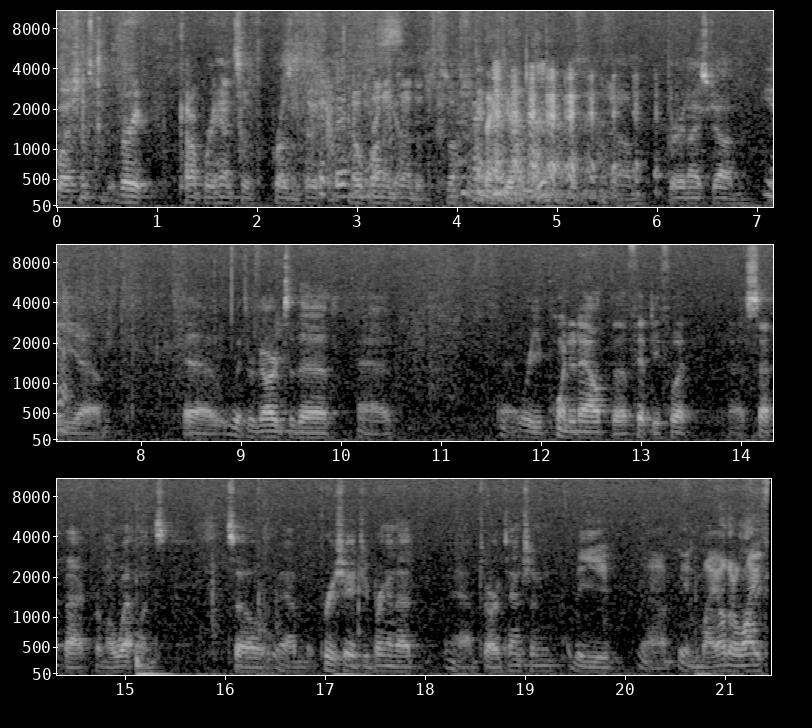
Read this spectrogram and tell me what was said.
Questions? Very comprehensive presentation, no pun intended. So, Thank you. um, Very nice job. Yeah. The, uh, uh, With regard to the, uh, uh, where you pointed out the fifty-foot setback from a wetlands, so um, appreciate you bringing that uh, to our attention. The, uh, in my other life,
